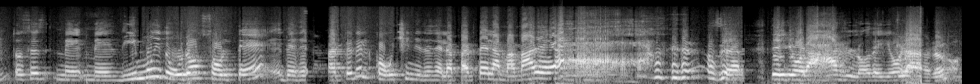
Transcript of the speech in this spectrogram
Entonces me, me, di muy duro, solté desde la parte del coaching y desde la parte de la mamá de... o sea, de llorarlo, de llorarlo.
